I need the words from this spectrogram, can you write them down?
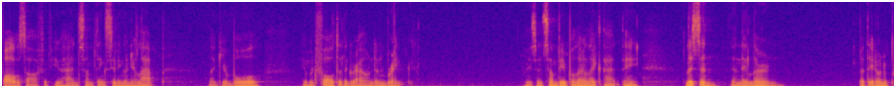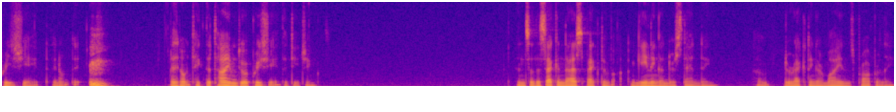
falls off. If you had something sitting on your lap, like your bowl, it would fall to the ground and break. He said some people are like that. They listen and they learn, but they don't appreciate. They don't. They, they don't take the time to appreciate the teachings. And so the second aspect of gaining understanding, of directing our minds properly,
